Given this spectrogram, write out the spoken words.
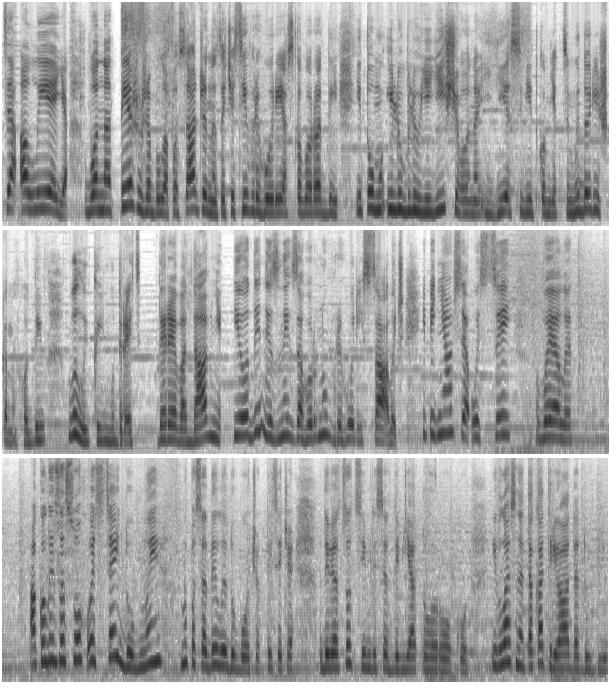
ця алея, вона теж вже була посаджена за часів Григорія Сковороди. І тому і люблю її, що вона є свідком, як цими доріжками ходив великий мудрець. Дерева давні, і один із них загорнув Григорій Савич, і піднявся ось цей велет. А коли засох ось цей дуб, ми, ми посадили дубочок 1979 року. І, власне, така тріада дубів:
